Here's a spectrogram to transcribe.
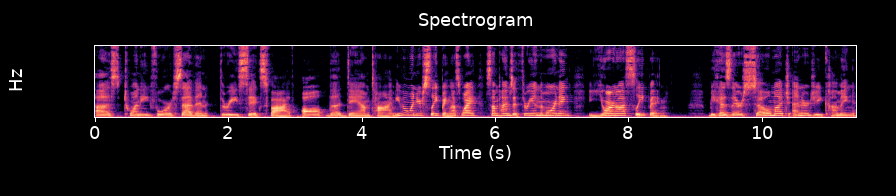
us 24 7, 365, all the damn time, even when you're sleeping. That's why sometimes at 3 in the morning, you're not sleeping because there's so much energy coming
